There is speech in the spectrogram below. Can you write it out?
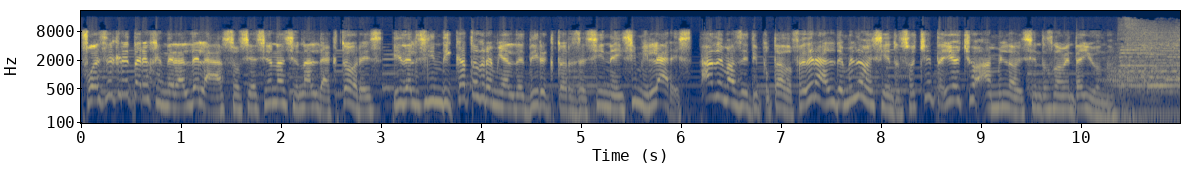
Fue secretario general de la Asociación Nacional de Actores y del Sindicato Gremial de Directores de Cine y similares, además de diputado federal de 1988 a 1991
